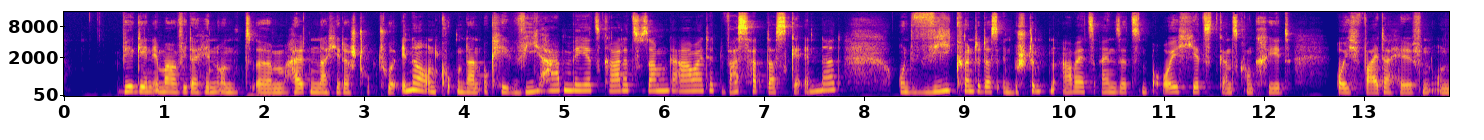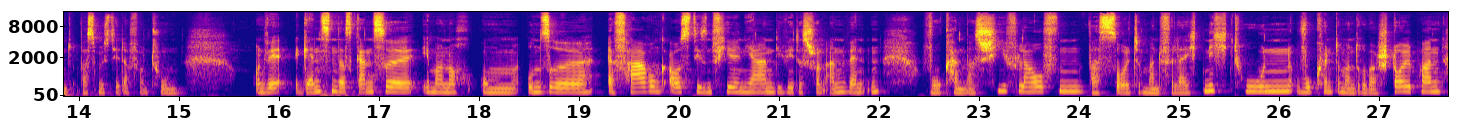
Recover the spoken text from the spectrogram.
Wir gehen immer wieder hin und ähm, halten nach jeder Struktur inne und gucken dann, okay, wie haben wir jetzt gerade zusammengearbeitet? Was hat das geändert? Und wie könnte das in bestimmten Arbeitseinsätzen bei euch jetzt ganz konkret euch weiterhelfen und was müsst ihr davon tun? Und wir ergänzen das Ganze immer noch um unsere Erfahrung aus diesen vielen Jahren, die wir das schon anwenden. Wo kann was schieflaufen? Was sollte man vielleicht nicht tun? Wo könnte man drüber stolpern?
